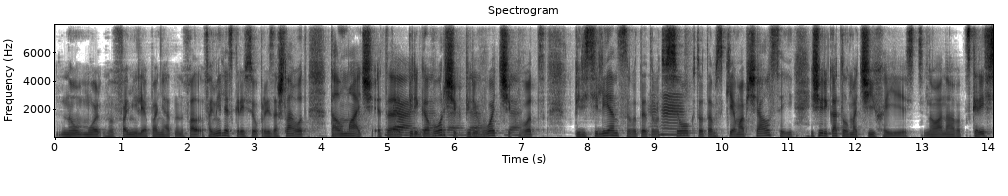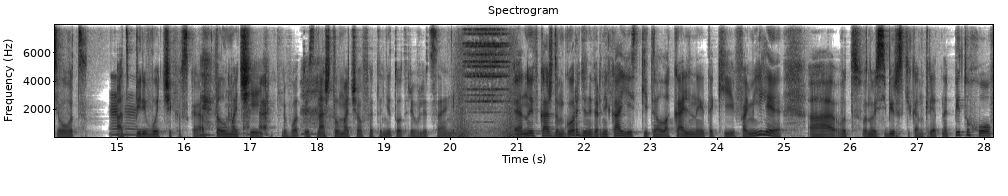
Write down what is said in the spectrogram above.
ну, ну, фамилия, понятно. но фа- фамилия, скорее всего, произошла от Толмач. Это Да, переговорщик, да, да, переводчик, да. вот переселенцы, вот это вот все, кто там с кем общался. И еще река Толмачиха есть, но она, скорее всего, вот от переводчиковская, от толмачей. Вот, то есть наш Толмачев это не тот революционер. Э, Ну и в каждом городе наверняка есть какие-то локальные такие фамилии. А, вот в Новосибирске конкретно Петухов,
